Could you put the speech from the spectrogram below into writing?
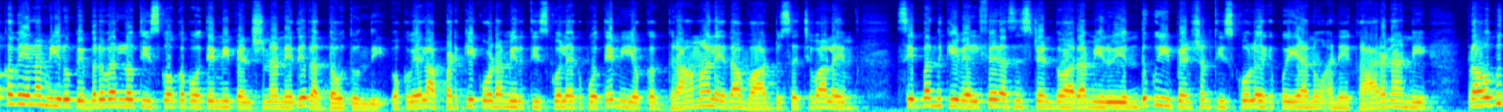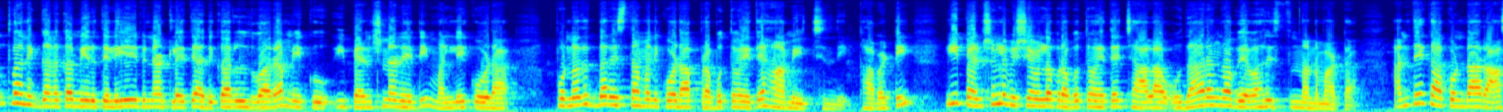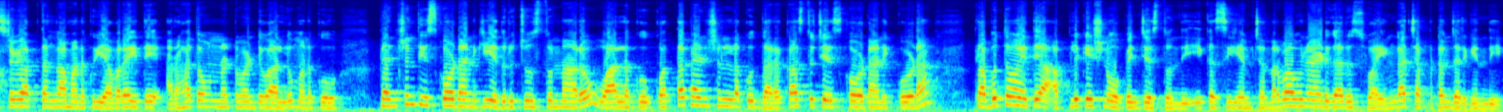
ఒకవేళ మీరు ఫిబ్రవరిలో తీసుకోకపోతే మీ పెన్షన్ అనేది రద్దవుతుంది. ఒకవేళ అప్పటికీ కూడా మీరు తీసుకోలేకపోతే మీ యొక్క గ్రామ లేదా వార్డు సచివాలయం సిబ్బందికి వెల్ఫేర్ అసిస్టెంట్ ద్వారా మీరు ఎందుకు ఈ పెన్షన్ తీసుకోలేకపోయాను అనే కారణాన్ని ప్రభుత్వానికి గనక మీరు తెలియనట్లయితే అధికారుల ద్వారా మీకు ఈ పెన్షన్ అనేది మళ్ళీ కూడా పునరుద్ధరిస్తామని కూడా ప్రభుత్వం అయితే హామీ ఇచ్చింది. కాబట్టి ఈ పెన్షన్ల విషయంలో ప్రభుత్వం అయితే చాలా ఉదారంగా వ్యవహరిస్తుందన్నమాట. అంతేకాకుండా రాష్ట్ర వ్యాప్తంగా మనకు ఎవరైతే అర్హత ఉన్నటువంటి వాళ్ళు మనకు పెన్షన్ తీసుకోవడానికి ఎదురు చూస్తున్నారో వాళ్ళకు కొత్త పెన్షన్లకు దరఖాస్తు చేసుకోవడానికి కూడా ప్రభుత్వం అయితే అప్లికేషన్ ఓపెన్ చేస్తుంది. ఇక సీఎం చంద్రబాబు నాయుడు గారు స్వయంగా చెప్పడం జరిగింది.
